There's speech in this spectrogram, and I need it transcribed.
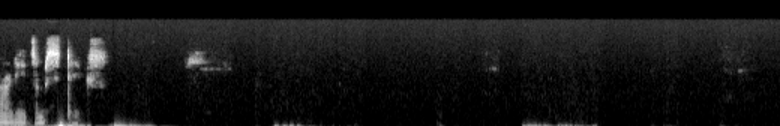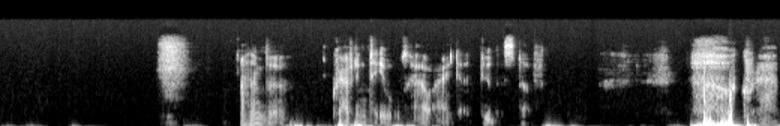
I'm gonna need some sticks. I think the crafting table is how I do this stuff. Oh crap.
